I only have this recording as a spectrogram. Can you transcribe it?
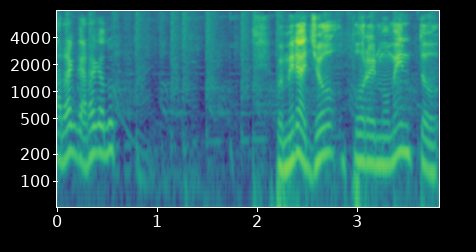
Arranca, arranca tú. Pues mira, yo por el momento,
